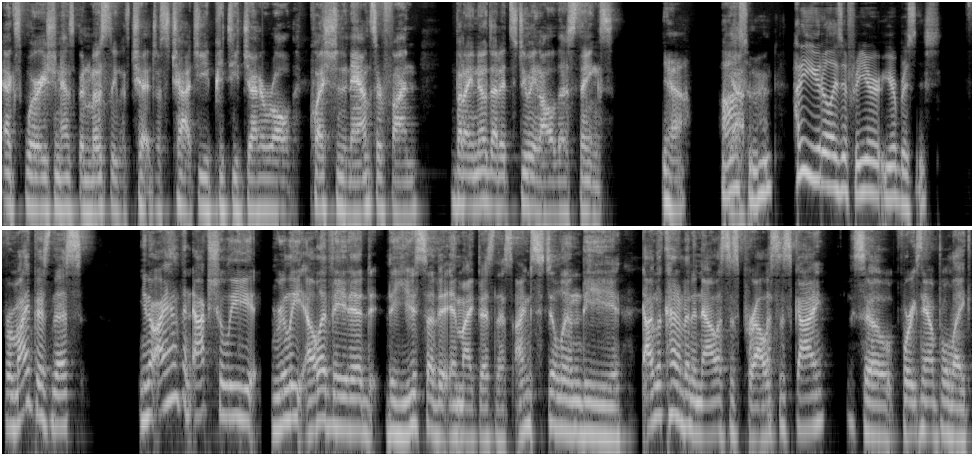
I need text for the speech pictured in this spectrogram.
exploration has been mostly with chat, just chat GPT general question and answer fun. But I know that it's doing all those things. Yeah. Awesome, yeah. man. How do you utilize it for your your business? For my business, you know, I haven't actually really elevated the use of it in my business. I'm still in the I'm a kind of an analysis paralysis guy. So, for example, like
